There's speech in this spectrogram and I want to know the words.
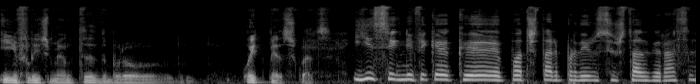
e infelizmente demorou oito meses quase. E isso significa que pode estar a perder o seu estado de graça?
